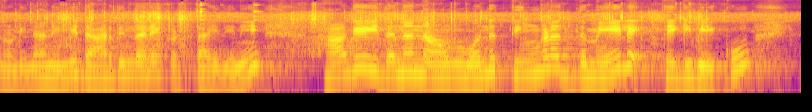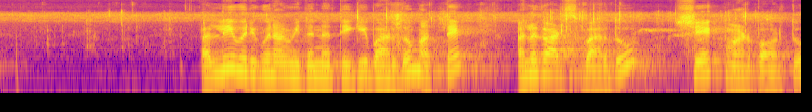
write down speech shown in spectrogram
ನೋಡಿ, ನಾನು ಇಲ್ಲಿ ದಾರದಿಂದನೇ ಕಟ್ತಾ ಇದ್ದೀನಿ. ಹಾಗೆ ಇದನ್ನು ನಾವು ಒಂದು ತಿಂಗಳದ ಮೇಲೆ ತೆಗಿಬೇಕು. ಅಲ್ಲಿವರೆಗೂ ನಾವು ಇದನ್ನು ತೆಗಿಬಾರ್ದು, ಮತ್ತು ಅಲುಗಾಡಿಸ್ಬಾರ್ದು, ಶೇಕ್ ಮಾಡಬಾರ್ದು.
